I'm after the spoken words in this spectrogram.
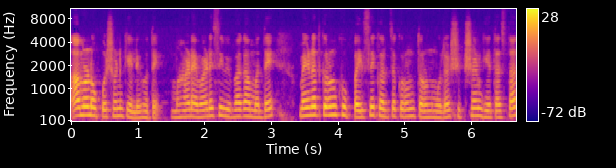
आमरण उपोषण केले होते. महाड एम विभागामध्ये मेहनत करून खूप पैसे खर्च करून तरुण मुलं शिक्षण घेत असतात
